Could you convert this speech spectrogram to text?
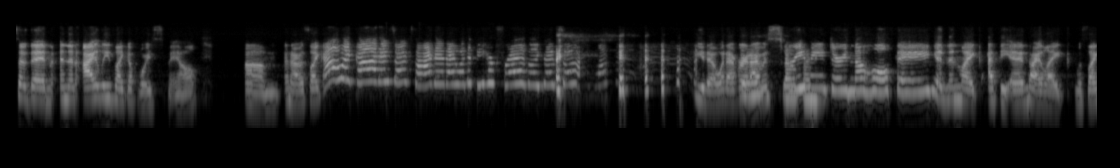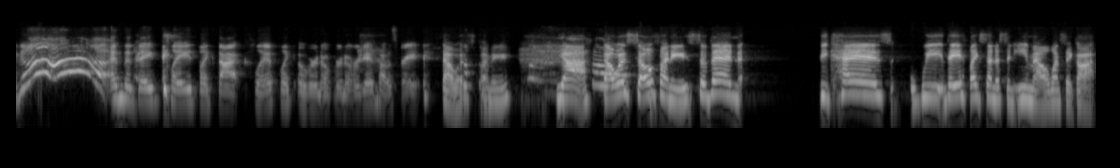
So then, and then I leave like a voicemail. Um, and I was like, oh my God, I'm so excited. I want to be her friend. Like, I'm so, I love her. you know, whatever. And I was so funny. screaming during the whole thing. And then, like, at the end, I like was like, ah! And then they played like that clip like over and over and over again. That was great. That was funny. Yeah, that was so funny. So then because we they like sent us an email once they got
